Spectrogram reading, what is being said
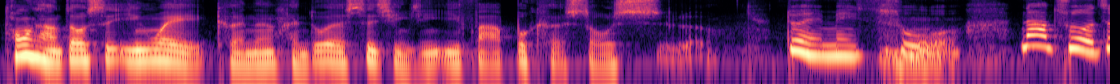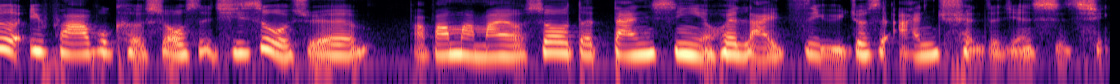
通常都是因为可能很多的事情已经一发不可收拾了。对，没错。嗯、那除了这个一发不可收拾，其实我觉得爸爸妈妈有时候的担心也会来自于就是安全这件事情。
